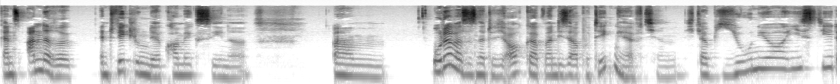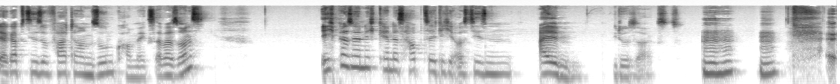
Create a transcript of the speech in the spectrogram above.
ganz andere Entwicklung der Comic-Szene. Ähm, oder was es natürlich auch gab, waren diese Apothekenheftchen. Ich glaube, Junior hieß die. Da gab es diese Vater- und Sohn-Comics. Aber sonst, ich persönlich kenne es hauptsächlich aus diesen Alben, wie du sagst. Mhm. mhm. Äh,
